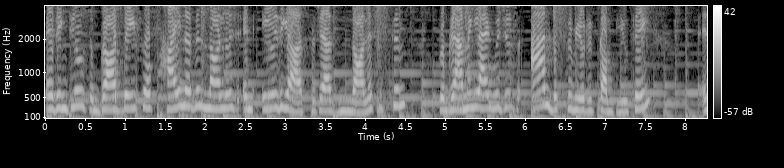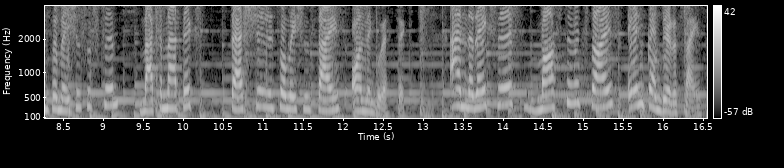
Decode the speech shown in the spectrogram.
it includes a broad base of high level knowledge in areas such as knowledge systems programming languages and distributed computing information systems mathematics spatial information science or linguistics and the next is Master of Science in Computer Science.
